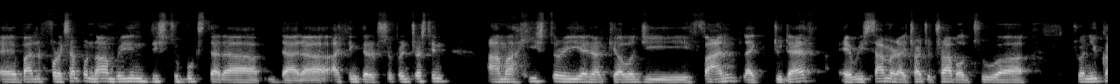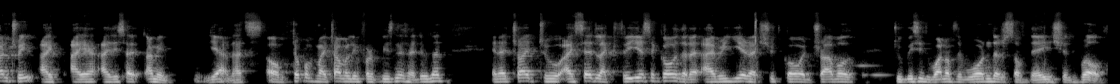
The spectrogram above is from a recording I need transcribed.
Uh, but for example, now I'm reading these two books that uh, that uh, I think they're super interesting. I'm a history and archaeology fan, like to death. Every summer, I try to travel to uh, to a new country. I I, I decided. I mean, yeah, that's on top of my traveling for business. I do that, and I tried to. I said like three years ago that every year I should go and travel to visit one of the wonders of the ancient world,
